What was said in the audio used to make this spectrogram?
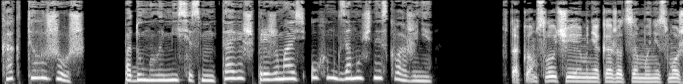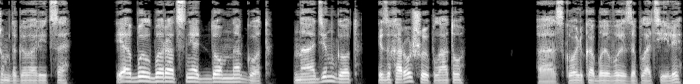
«Как ты лжешь!» — подумала миссис Мтавиш, прижимаясь ухом к замочной скважине. «В таком случае, мне кажется, мы не сможем договориться. Я был бы рад снять дом на год, на один год, и за хорошую плату». «А сколько бы вы заплатили?»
